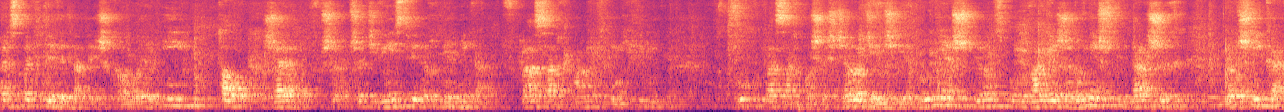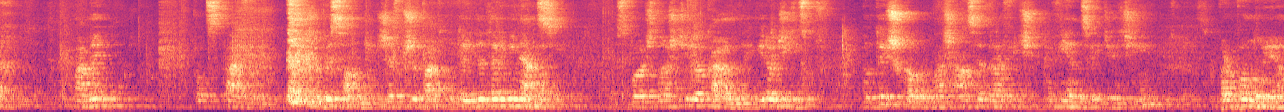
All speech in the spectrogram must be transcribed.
perspektywy dla tej szkoły i to, że w prze- przeciwieństwie do Chmielnika w klasach mamy w tej chwili w dwóch klasach po sześcioro dzieci, jak również biorąc pod uwagę, że również w tych dalszych rocznikach mamy podstawy, żeby sądzić, że w przypadku tej determinacji społeczności lokalnej i rodziców do tej szkoły ma szansę trafić więcej dzieci, proponuję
